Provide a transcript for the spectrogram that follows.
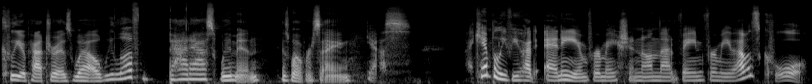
Cleopatra as well. We love badass women, is what we're saying. yes. I can't believe you had any information on that vein for me. That was cool.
